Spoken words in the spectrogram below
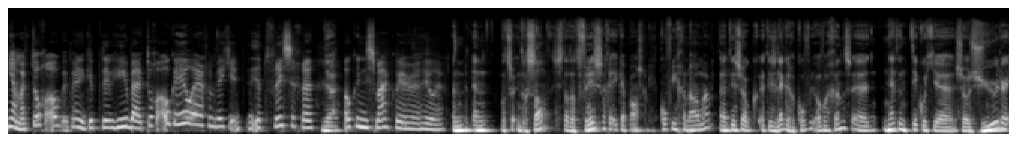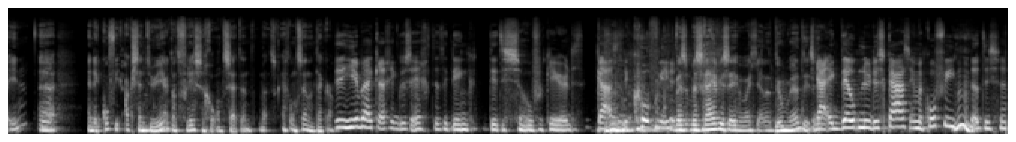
Ja, maar toch ook, ik weet niet, ik heb hierbij toch ook heel erg een beetje dat frissige, Ja. ook in de smaak weer eh, heel erg. En, en wat zo interessant is, dat het frissige, ik heb al een stukje koffie genomen. Het is ook, het is lekkere koffie overigens. Eh, net een tikkeltje zo zuur erin. Eh, Ja. En de koffie accentueert dat frissige ontzettend. Het is echt ontzettend lekker. Hierbij krijg ik dus echt dat ik denk, dit is zo verkeerd. Kaas in de koffie. Bes- Beschrijf eens even wat je aan het doen bent. Is- Ja, ik doop nu dus kaas in mijn koffie. Hmm. Dat is, eh,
